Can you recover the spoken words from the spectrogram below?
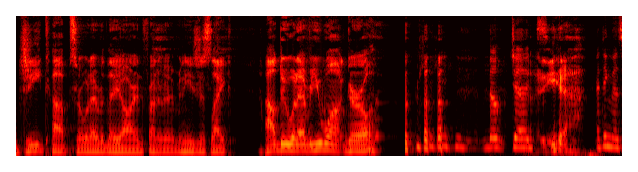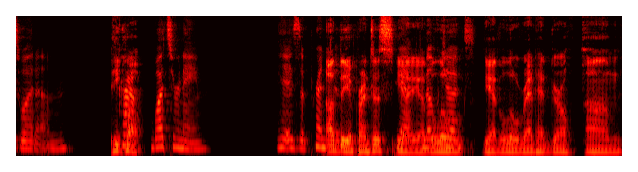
G cups or whatever they are in front of him, and he's just like, "I'll do whatever you want, girl." Milk jugs. yeah, I think that's what um. he called What's her name? His apprentice. uh, the apprentice. Yeah, Yeah, yeah, the little jugs. yeah the little redhead girl. Um,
